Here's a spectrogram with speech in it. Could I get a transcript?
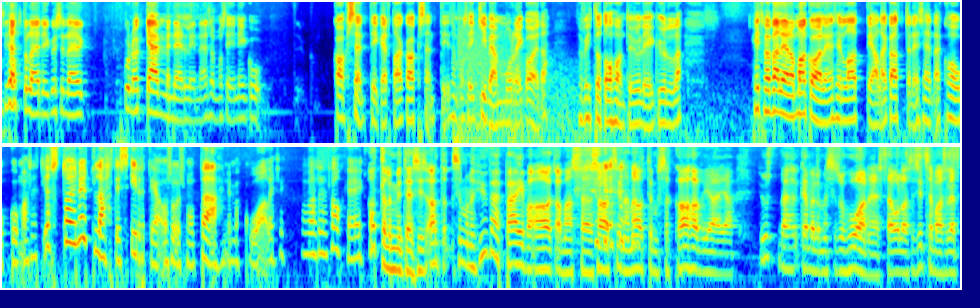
sieltä tulee niinku silleen kunnon kämmenellinen semmosia niinku kaksi senttiä kertaa kaksi senttiä semmosia kivenmurikoita. No vittu tohon tyyliin kyllä. Sitten mä välillä makoilin siinä lattialla ja kattelin sieltä koukkumaan, että jos toi nyt lähtisi irti ja osuisi mun päähän, niin mä kuolisin. Mä vaan, että okei. Okay. Ajattele miten siis semmoinen hyvä päivä alkamassa ja oot siinä nauttimassa kahvia ja just kävelemässä sun huoneesta ulos ja sit sä vaan silleen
